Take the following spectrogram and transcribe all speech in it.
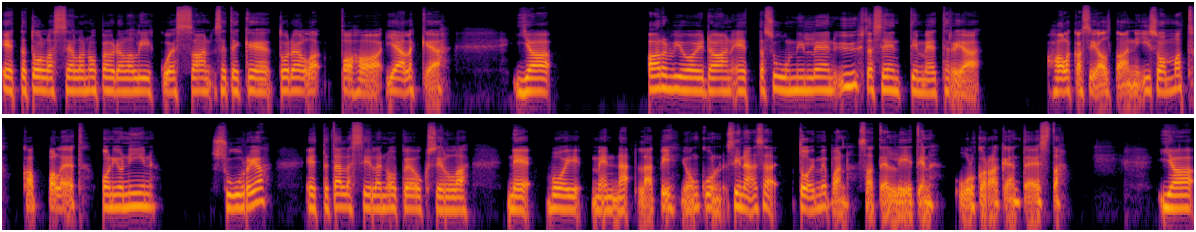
että tuollaisella nopeudella liikkuessaan se tekee todella pahaa jälkeä. Ja arvioidaan, että suunnilleen yhtä senttimetriä halkasijaltaan niin isommat kappaleet on jo niin suuria, että tällaisilla nopeuksilla ne voi mennä läpi jonkun sinänsä toimivan satelliitin ulkorakenteesta. Ja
